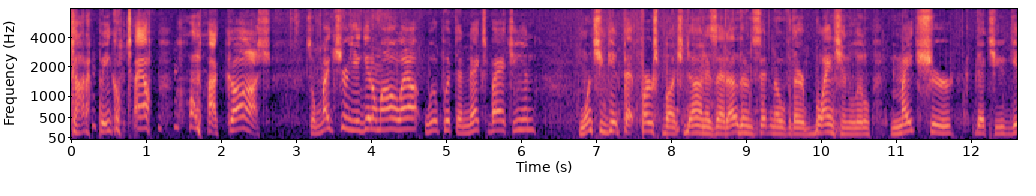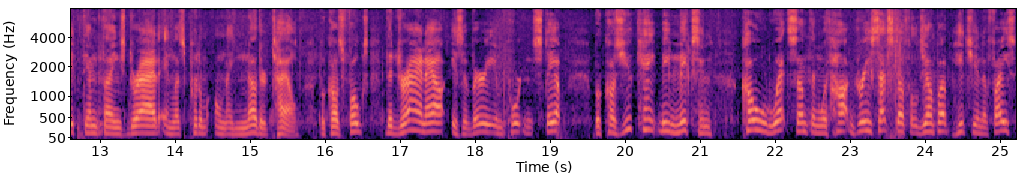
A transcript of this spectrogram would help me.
got a beagle towel? Oh my gosh. So make sure you get them all out. We'll put the next batch in. Once you get that first bunch done, is that other one sitting over there blanching a little, make sure that you get them things dried and let's put them on another towel. Because folks, the drying out is a very important step because you can't be mixing cold, wet something with hot grease. That stuff will jump up, hit you in the face.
